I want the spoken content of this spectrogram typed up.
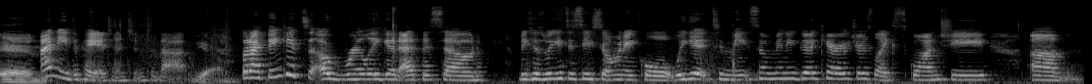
and I need to pay attention to that. yeah But I think it's a really good episode because we get to see so many cool. We get to meet so many good characters like Squanchy, um,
